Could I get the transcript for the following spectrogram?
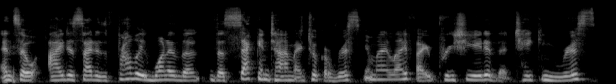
And so I decided it's probably one of the the second time I took a risk in my life. I appreciated that taking risk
